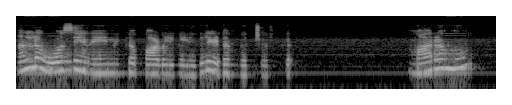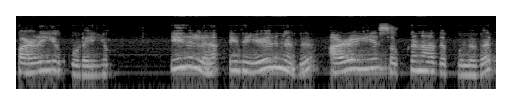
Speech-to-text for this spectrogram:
நல்ல ஓசை நியமிக்க பாடல்கள் இதில் இடம்பெற்றிருக்கு. மரமும் பழைய குடையும். இதுல இது எழுதினது அழகிய சொக்கநாத புலவர்.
